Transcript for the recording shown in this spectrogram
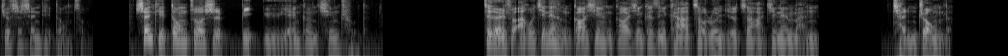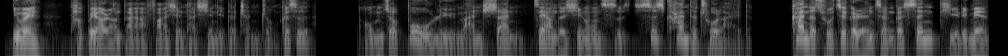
就是身体动作，身体动作是比语言更清楚的。这个人说啊，我今天很高兴，很高兴。可是你看他走路，你就知道他今天蛮沉重的，因为他不要让大家发现他心里的沉重。可是我们说步履蹒跚这样的形容词是看得出来的，看得出这个人整个身体里面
